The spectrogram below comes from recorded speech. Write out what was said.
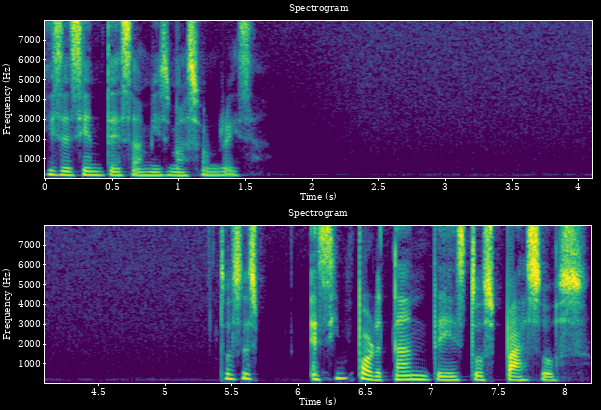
Y se siente esa misma sonrisa. Entonces, es importante estos pasos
